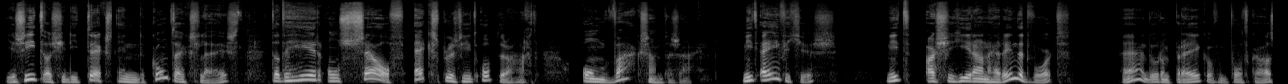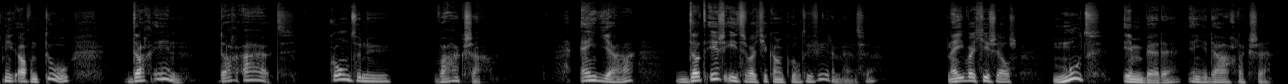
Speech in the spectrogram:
Je ziet als je die tekst in de context leest, dat de Heer onszelf expliciet opdraagt om waakzaam te zijn. Niet eventjes, niet als je hieraan herinnerd wordt, hè, door een preek of een podcast, niet af en toe, dag in, dag uit, continu waakzaam. En ja, dat is iets wat je kan cultiveren, mensen. Nee, wat je zelfs moet inbedden in je dagelijkse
